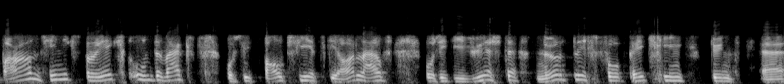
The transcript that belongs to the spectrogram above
wahnsinniges Projekt unterwegs, das seit bald 40 Jahren läuft, wo sie die Wüste nördlich von Peking äh,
